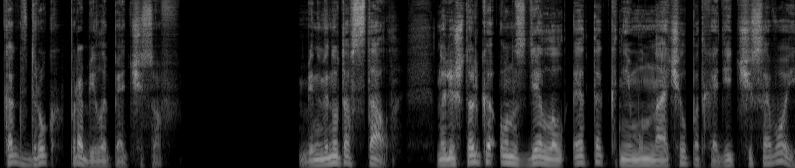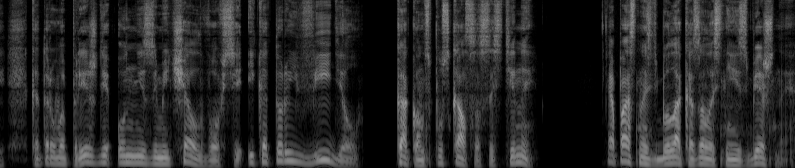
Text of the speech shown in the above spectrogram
как вдруг пробило пять часов. Бенвенуто встал, но лишь только он сделал это, к нему начал подходить часовой, которого прежде он не замечал вовсе и который видел, как он спускался со стены. Опасность была, казалось, неизбежная.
